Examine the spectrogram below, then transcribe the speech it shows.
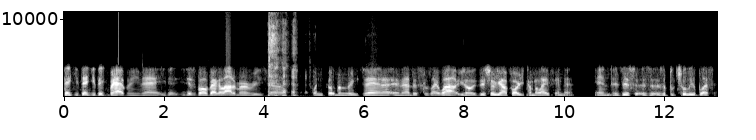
Thank you, thank you, thank you for having me, man. You just you just brought back a lot of memories, uh, twenty four memories, man. And I just was like, wow, you know, this show you how far you come in life, and uh, and just it's a, it's a truly a blessing.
